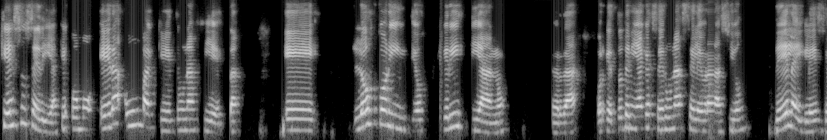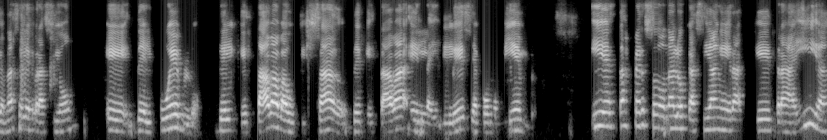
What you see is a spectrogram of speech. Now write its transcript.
¿qué sucedía? Que como era un banquete, una fiesta, eh, los corintios cristianos, ¿verdad? Porque esto tenía que ser una celebración de la iglesia, una celebración eh, del pueblo, del que estaba bautizado, del que estaba en la iglesia como miembro. Y estas personas lo que hacían era que traían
